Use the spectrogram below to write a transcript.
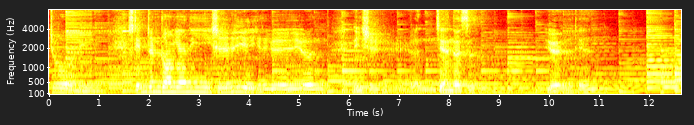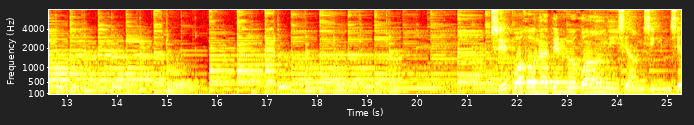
着你；是天真庄严，你是夜夜的月圆。你是人间的四月天。雪花后那片鹅黄，你像新鲜；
